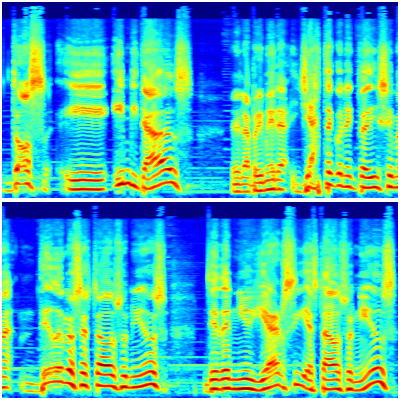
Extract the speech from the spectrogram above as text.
dos eh, invitadas. Eh, la primera ya está conectadísima desde los Estados Unidos, desde New Jersey, Estados Unidos.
